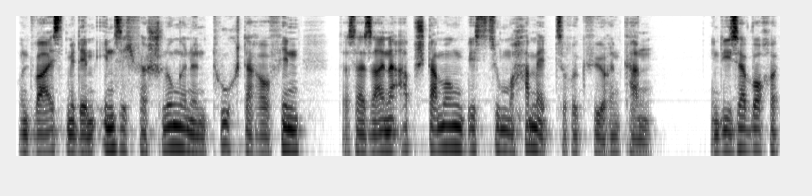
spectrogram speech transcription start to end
und weist mit dem in sich verschlungenen Tuch darauf hin, dass er seine Abstammung bis zu Mohammed zurückführen kann. In dieser Woche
